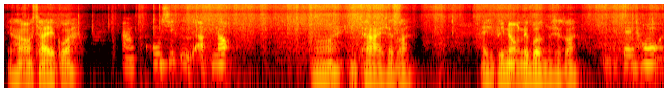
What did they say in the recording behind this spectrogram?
เดี๋ยวเขาเอาใส่กว่าอ้าวคงสิเอือบเนาะน้อยถ่ายซะก่อนให้พี่น้องได้เบิ่งซะก่อน ใจฮ้อน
